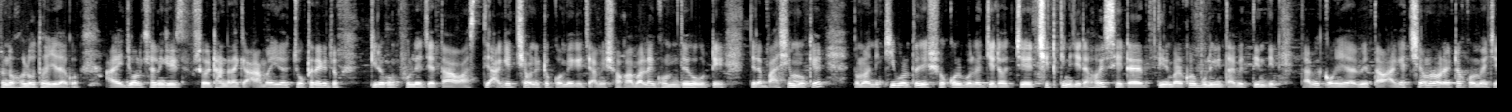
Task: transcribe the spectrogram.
সুন্দর হলুদ হয়ে যায়, দেখো। আর এই জল খেলে নাকি শরীর ঠান্ডা থাকে। আমার এই চোখটা দেখেছ? কীরকম ফুলেছে তাও আসতে, আগের চেয়ে অনেকটা কমে গেছে। আমি সকালবেলায় ঘুম থেকে উঠে যেটা বাসি মুখে তোমাদের কী বলতো যে সকল বলে যেটা হচ্ছে ছিটকিনি যেটা হয়, সেটা তিনবার করে বুলি নিতে হবে তিন দিন তবে কমে যাবে। তাও আগের চেয়ে আমার অনেকটা কমেছে।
